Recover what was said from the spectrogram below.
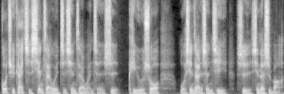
过去开始，现在为止，现在完成式。比如说。我现在很生气，是现在是吧？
